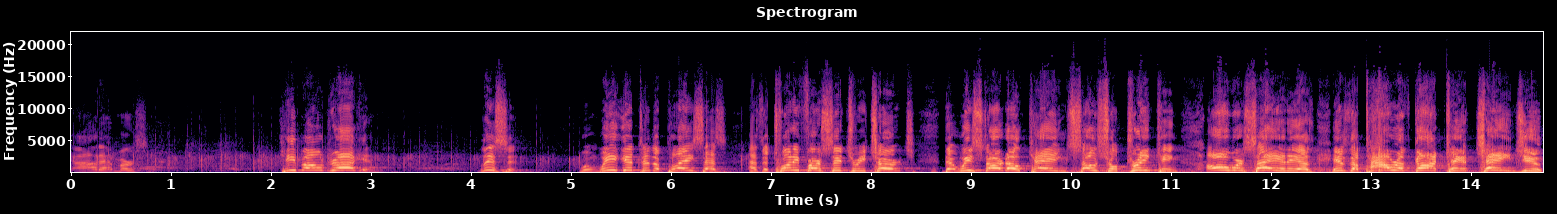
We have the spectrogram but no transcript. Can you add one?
God have mercy. Keep on drugging. Listen, when we get to the place as, as a 21st century church that we start okaying social drinking, all we're saying is, is the power of God can't change you,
